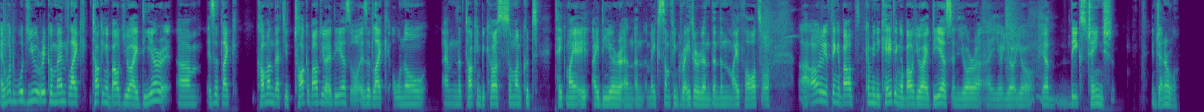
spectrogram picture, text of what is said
And what would you recommend, like talking about your idea? Um, is it like common that you talk about your ideas, or is it like, oh no, I'm not talking because someone could take my idea and, and make something greater than, than, than my thoughts? Or uh, how do you think about communicating about your ideas and your, uh, your, your, your, yeah, the exchange in general?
